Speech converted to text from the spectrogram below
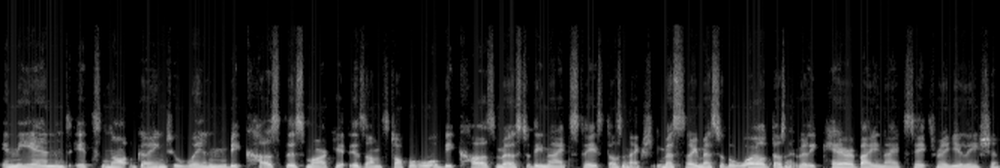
in the end, it's not going to win because this market is unstoppable, because most of the United States doesn't actually, most, sorry, most of the world doesn't really care about United States regulation.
